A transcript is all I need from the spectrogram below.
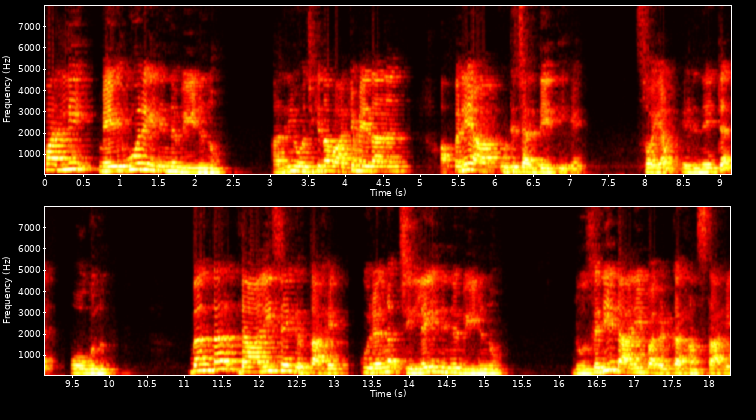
പല്ലി മേൽക്കൂരയിൽ നിന്ന് വീഴുന്നു അതിന് യോജിക്കുന്ന വാക്യം ഏതാണ് അപ്പനെ ആ ചൽദേത്തി ഹെ സ്വയം എഴുന്നേറ്റ് പോകുന്നു. ബന്ദർ ഡാലിസെ ഗിർത്ത കുരങ്ങ് ചില്ലയിൽ നിന്ന് വീഴുന്നു. ദൂസരി ഡാലി പകഡ്കർ ഹൻസ്താ ഹെ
